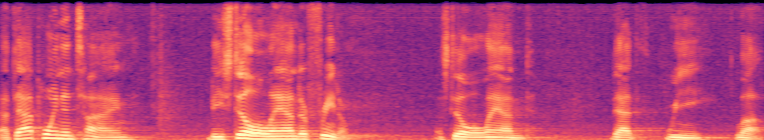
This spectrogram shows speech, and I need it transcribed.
at that point in time be still a land of freedom, still a land that we love?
